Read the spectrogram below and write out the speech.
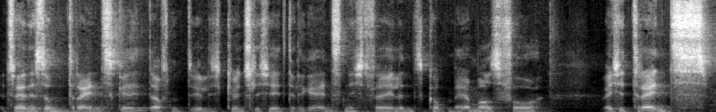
Jetzt, wenn es um Trends geht, darf natürlich künstliche Intelligenz nicht fehlen. Es kommt mehrmals vor. Welche Trends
